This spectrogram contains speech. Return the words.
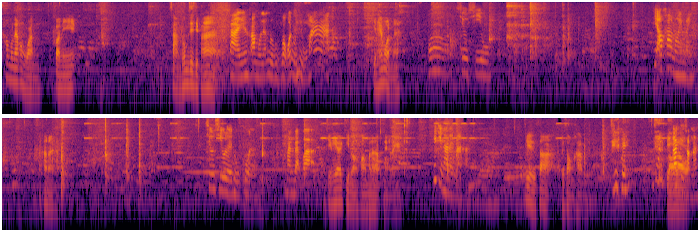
เข้ามือแรกของวัน ตอนนี้สามทุ่มสี่สิบห้าใช่นี่ข้าวมื้อแรกหนูบอกว่าหนูหิวมากกินให้หมดนะชิวชิว พี่เอาข้าวน้อยไหม ข้าวหน่อยครับ ชิวชิวเลยทุกคน มันแบบว่า จริงๆพี่ก็กินรองท้องมาระดับหนึ่งอะไรเงี้ยพี่กินอะไรมาคะ พี่พิซซ่าไปสองคพิซซ่ากี่คำนะ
